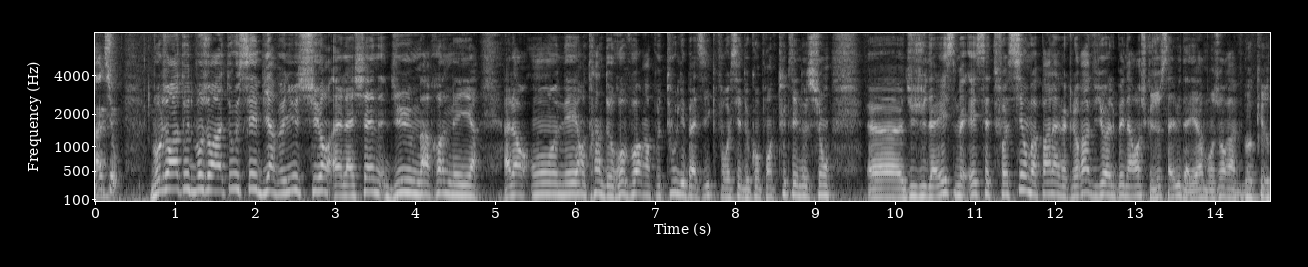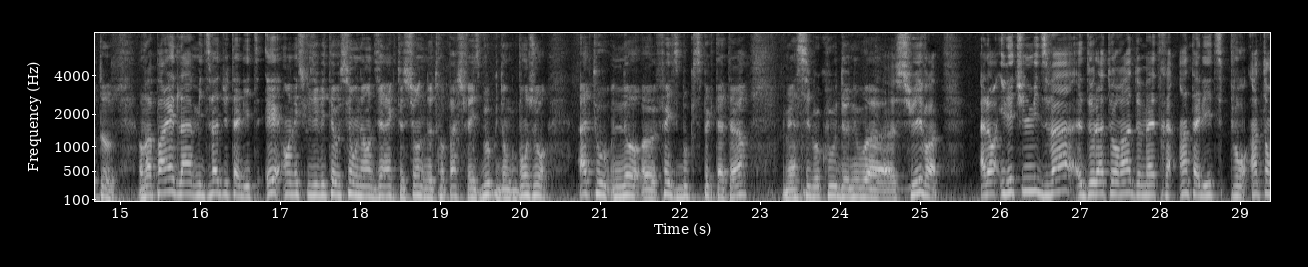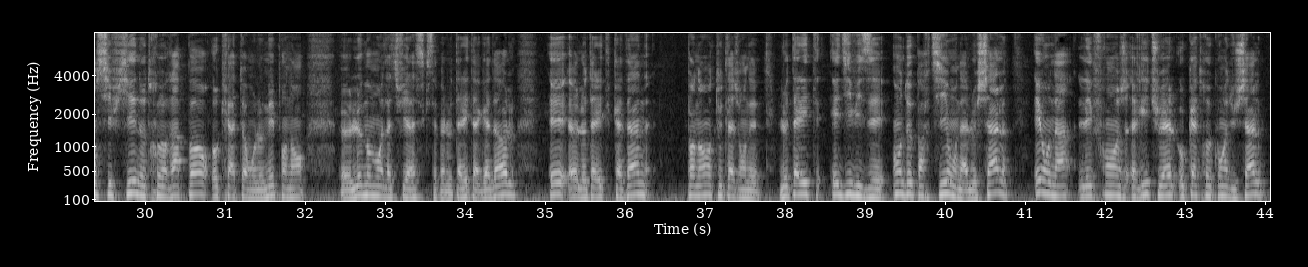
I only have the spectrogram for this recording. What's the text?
Action Bonjour à toutes, bonjour à tous et bienvenue sur la chaîne du Marron Meir. Alors on est en train de revoir un peu tous les basiques pour essayer de comprendre toutes les notions euh, du judaïsme et cette fois-ci on va parler avec le Rav Yoel Benaroche que je salue d'ailleurs. Bonjour Rav. Bokerto. On va parler de la mitzvah du talit et en exclusivité aussi on est en direct sur notre page Facebook donc bonjour à tous nos euh, Facebook spectateurs. Merci beaucoup de nous euh, suivre. Alors, il est une mitzvah de la Torah de mettre un talit pour intensifier notre rapport au Créateur. On le met pendant euh, le moment de la tefillah, ce qui s'appelle le talit agadol, et euh, le talit katan pendant toute la journée. Le talit est divisé en deux parties. On a le châle et on a les franges rituelles aux quatre coins du châle.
